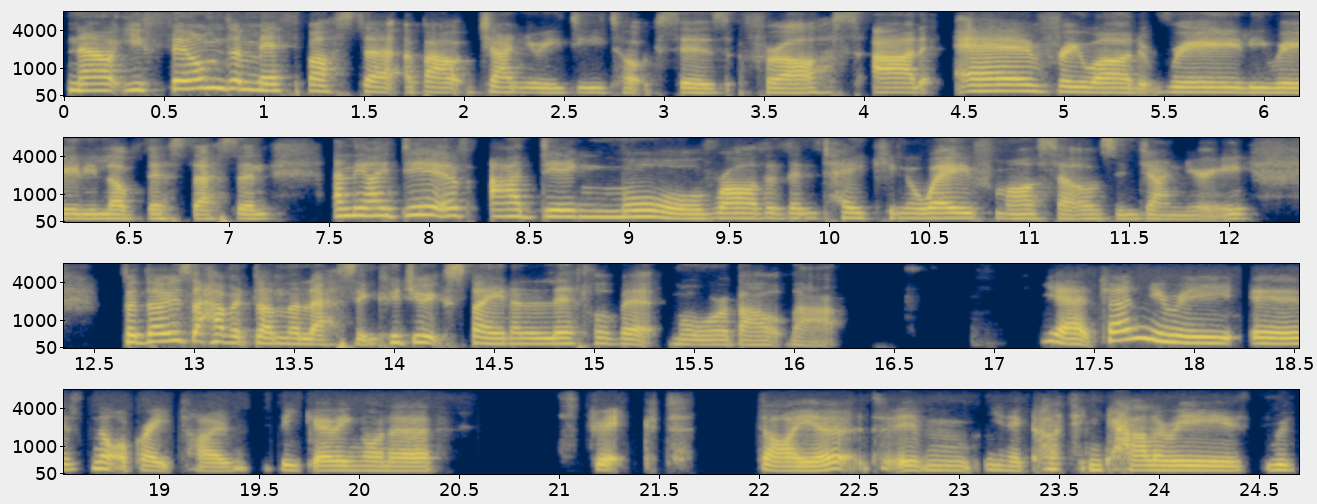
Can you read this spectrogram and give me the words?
Now, you filmed a Mythbuster about January detoxes for us, and everyone really, really loved this lesson. And the idea of adding more rather than taking away from ourselves in January. For those that haven't done the lesson, could you explain a little bit more about that? Yeah, January is not a great time to be going on a strict diet, in, you know, cutting calories, re-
